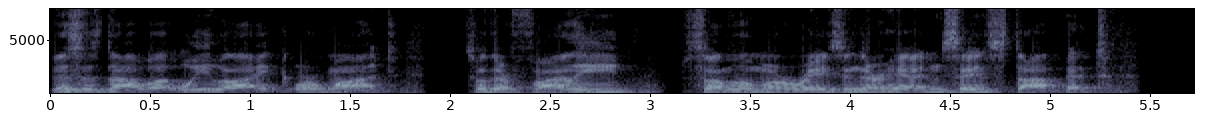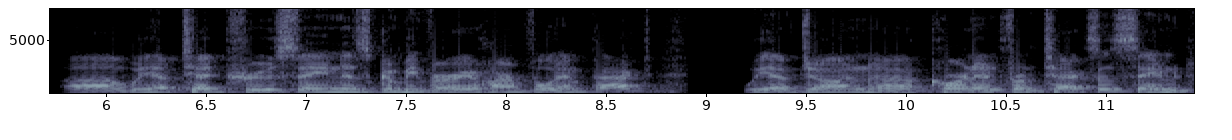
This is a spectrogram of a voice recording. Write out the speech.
this is not what we like or want." So they're finally some of them are raising their head and saying, "Stop it." Uh, we have Ted Cruz saying this is going to be very harmful impact. We have John uh, Cornyn from Texas saying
